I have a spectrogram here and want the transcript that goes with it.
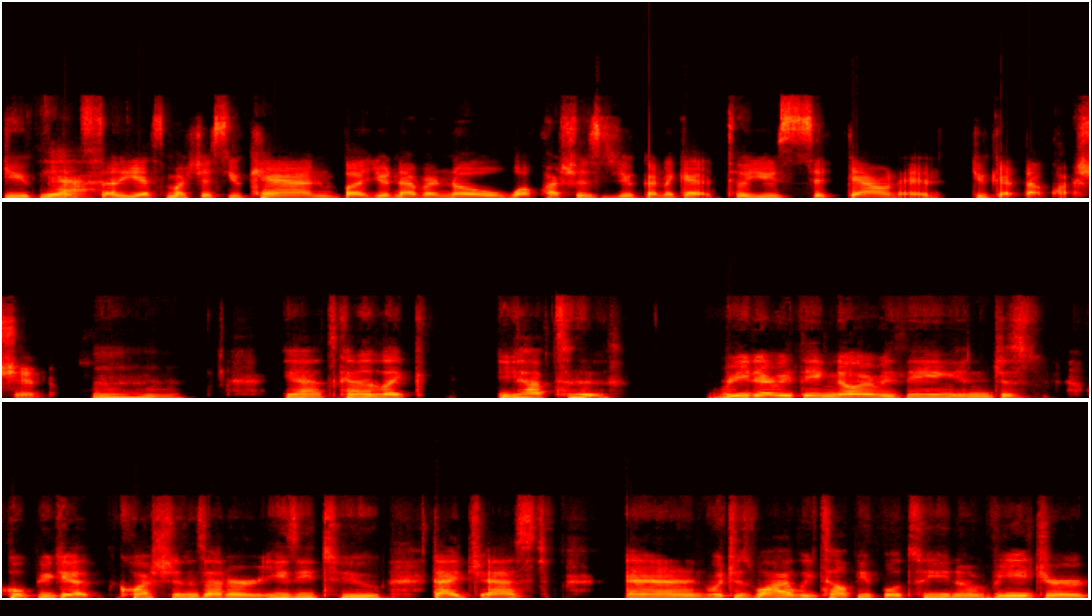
you can Yeah. study as much as you can, but you never know what questions you're gonna get until you sit down and you get that question. Mhm. Yeah, it's kind of like you have to read everything, know everything, and just hope you get questions that are easy to digest. And which is why we tell people to, you know, read your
